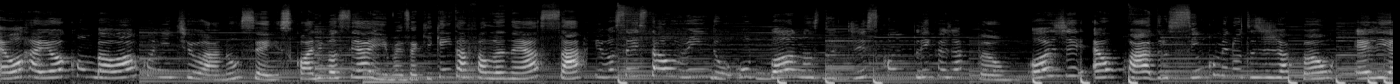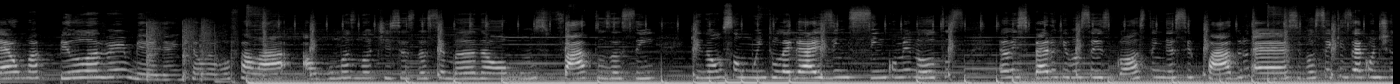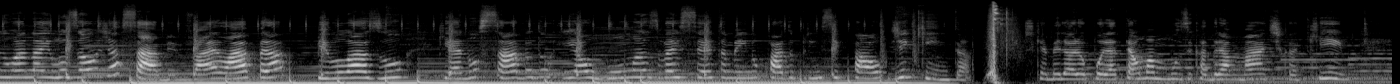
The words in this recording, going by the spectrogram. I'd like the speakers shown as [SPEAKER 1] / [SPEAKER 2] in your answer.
[SPEAKER 1] É Ohio Konbawa Konnichiwa, não sei, escolhe você aí, mas aqui quem tá falando é a Sá e você está ouvindo o bônus do Descomplica Japão. Hoje é o quadro 5 minutos de Japão, ele é uma pílula vermelha, então eu vou falar algumas notícias da semana, alguns fatos assim que não são muito legais em 5 minutos eu espero que vocês gostem desse quadro. É, se você quiser continuar na ilusão, já sabe, vai lá para Pílula Azul que é no sábado e algumas vai ser também no quadro principal de quinta. Acho que é melhor eu pôr até uma música dramática aqui.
